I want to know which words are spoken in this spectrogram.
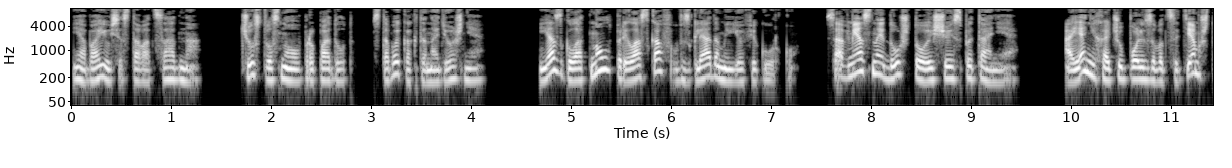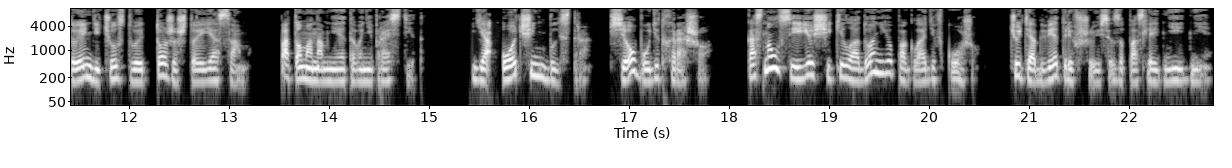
Я боюсь оставаться одна. Чувства снова пропадут. С тобой как-то надежнее. Я сглотнул, приласкав взглядом ее фигурку. Совместный душ — то еще испытание. А я не хочу пользоваться тем, что Энди чувствует то же, что и я сам. Потом она мне этого не простит. Я очень быстро. Все будет хорошо. Коснулся ее щеки ладонью, погладив кожу, чуть обветрившуюся за последние дни.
